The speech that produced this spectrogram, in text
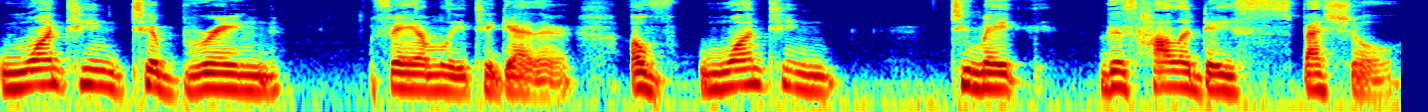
wanting to bring family together, of wanting to make this holiday special,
